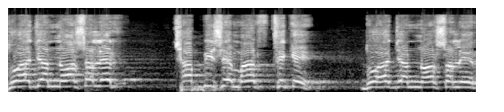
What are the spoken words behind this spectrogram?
দু সালের ছাব্বিশে মার্চ থেকে দু সালের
